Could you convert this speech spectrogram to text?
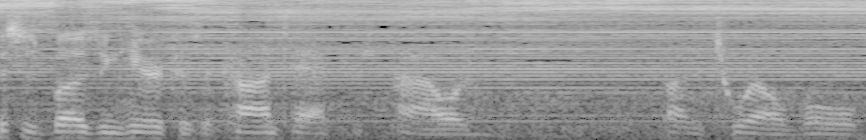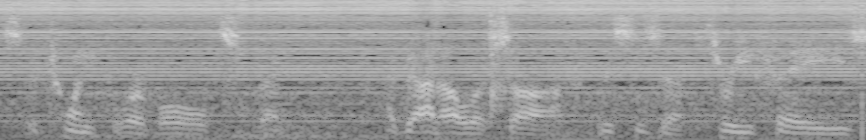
This is buzzing here because the contactor's powered by 12 volts or 24 volts, but I got all this off. This is a three-phase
